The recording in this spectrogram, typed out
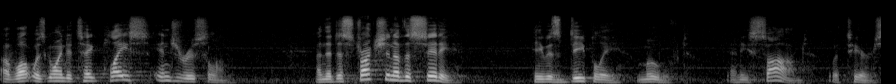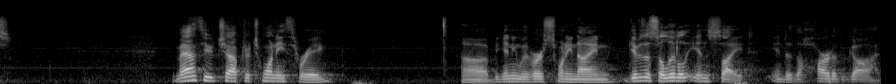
of what was going to take place in Jerusalem, and the destruction of the city, he was deeply moved and he sobbed with tears. Matthew chapter 23, uh, beginning with verse 29, gives us a little insight into the heart of God.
